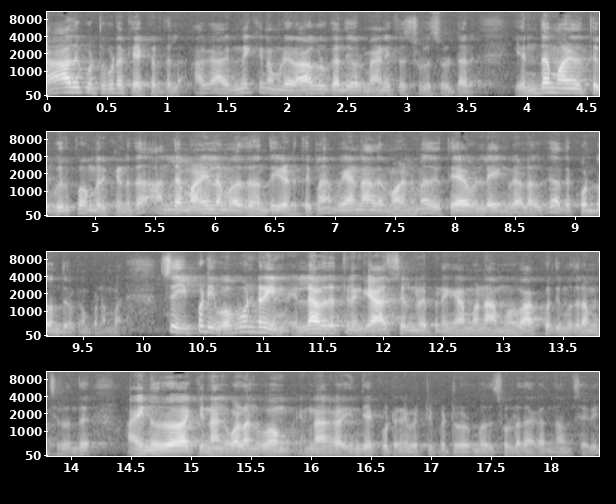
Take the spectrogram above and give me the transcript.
காது கொடுத்து கூட கேட்கறதில்ல. ஆக இன்றைக்கி நம்முடைய ராகுல் காந்தி ஒரு மேனிஃபெஸ்டோவில் சொல்லிட்டார். எந்த மாநிலத்துக்கு விருப்பம் இருக்கின்றதோ அந்த மாநிலம் அதை வந்து எடுத்துக்கலாம். வேணாத மாநிலம் அது தேவையில்லைங்கிற அளவுக்கு அதை கொண்டு வந்திருக்கோம் இப்போ நம்ம. ஸோ இப்படி ஒவ்வொன்றையும் எல்லா விதத்திலும் கேஸ் சிலிண்டர் இப்போ நீங்கள் நாம வாக்குறுதி முதலமைச்சர் வந்து ஐநூறுரூவாய்க்கு நாங்கள் வழங்குவோம். நாங்கள் இந்திய கூட்டணி வெற்றி பெற்று வரும்போது சொல்கிறதாக இருந்தாலும் சரி.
